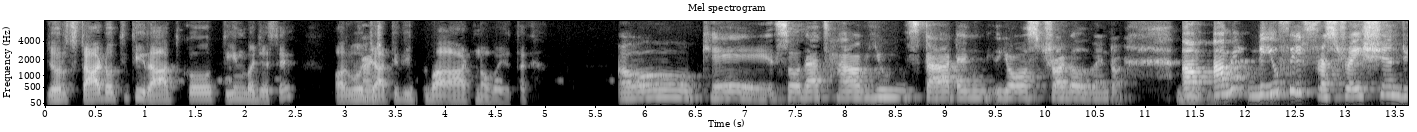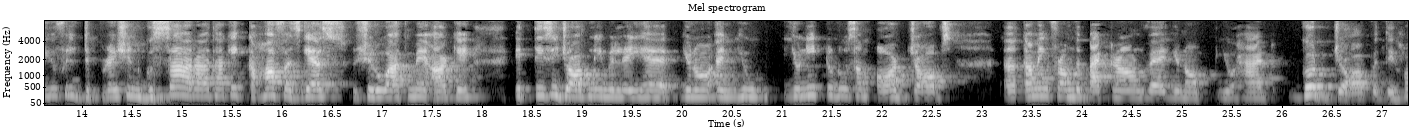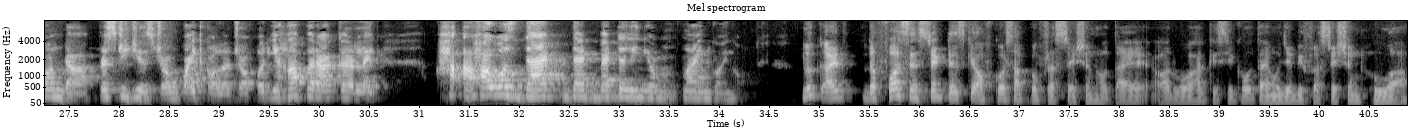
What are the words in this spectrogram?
जो स्टार्ट होती थी रात को तीन बजे से और वो जाती थी सुबह आठ नौ बजे तक। Okay, so that's how you start and your struggle went on. Um, I mean, do you feel frustration? Do you feel depression? गुस्सा आ रहा था कि कहाँ फंस गया शुरुआत में आके इतनी सी जॉब नहीं मिल रही है you know and you you need to do some odd jobs uh, coming from the background where you know you had good job with the Honda prestigious job white collar job और यहाँ पर आकर like how, how was that that battle in your mind going on look I the first instinct is कि of course आपको frustration होता है और वो हर किसी को होता है। मुझे भी फ्रस्ट्रेशन हुआ।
